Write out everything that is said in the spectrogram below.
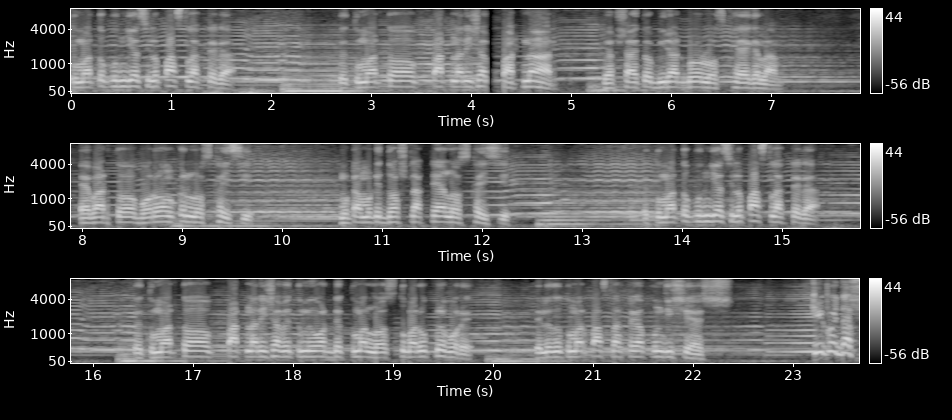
তোমার তো পুঁজি ছিল পাঁচ লাখ টাকা। তো তোমার তো পার্টনার হিসাবে পার্টনার, ব্যবসায় তো বিরাট বড় লস খেয়ে গেলাম। এবার তো বড় অঙ্কের লস খাইছি। মোটামুটি দশ লাখ টাকা লস খাইছি। তোমার তো পুঁজি ছিল পাঁচ লাখ টাকা। তো তোমার তো পার্টনার হিসাবে তুমি অর্ধেক তোমার লস তোমার উপরে পড়ে। তাহলে তো তোমার পাঁচ লাখ টাকা পুঁজি শেষ। কি কইতাছ?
